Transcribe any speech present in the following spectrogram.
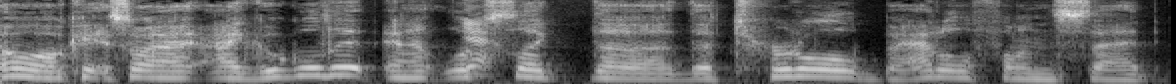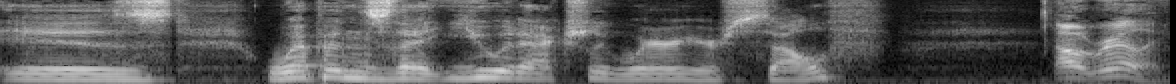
Oh, okay. So I, I googled it, and it looks Yeah. like the the Turtle Battle Fun set is weapons that you would actually wear yourself. Oh, really?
